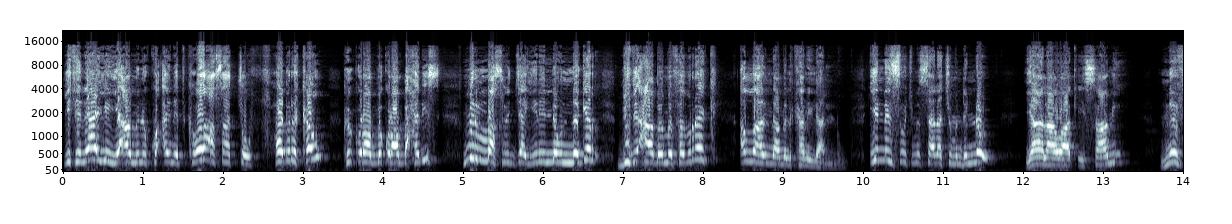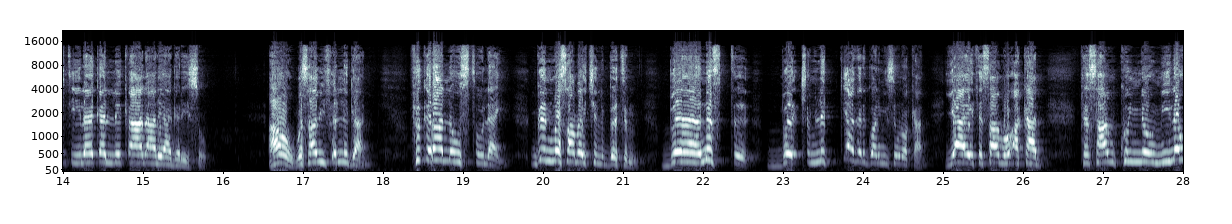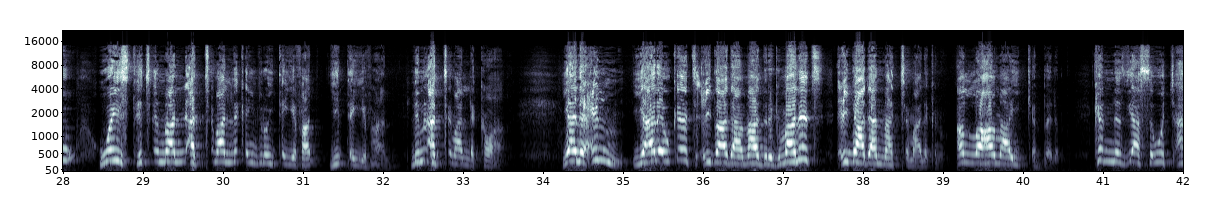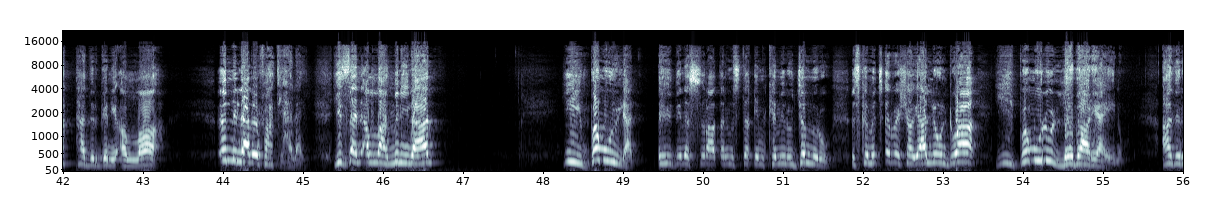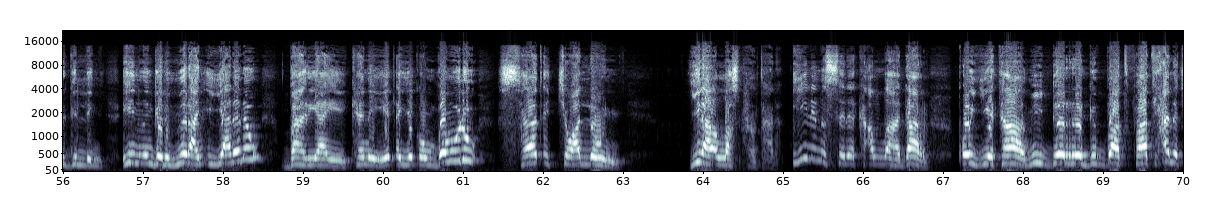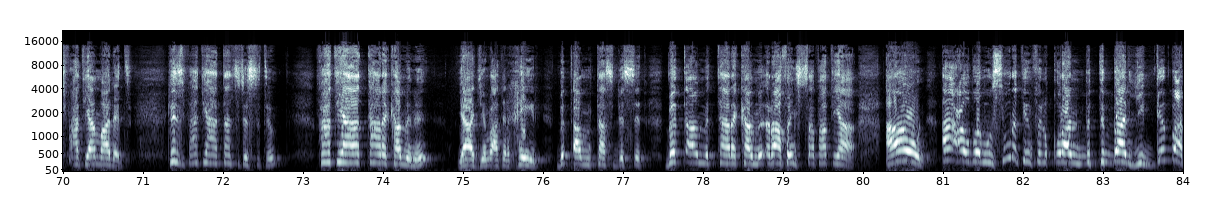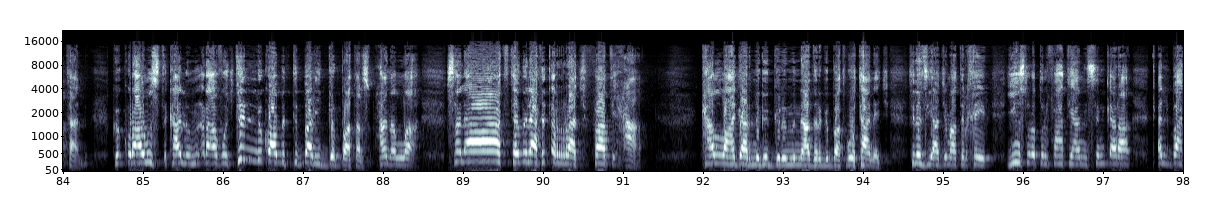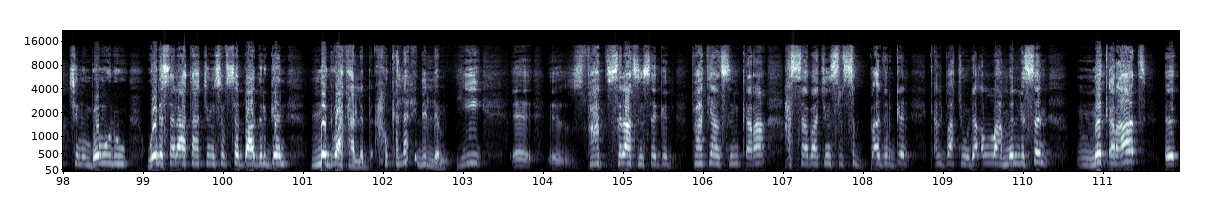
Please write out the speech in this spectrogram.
የተለያየ የአምልኮ አይነት ከራሳቸው ፈብርከው ከቁርአን በቁርአን በሐዲስ ምንም ማስረጃ የሌለውን ነገር ቢድዓ በመፈብረክ አላህን እናመልካን ይላሉ። የእነዚህ ሰዎች ምሳሌያቸው ምንድን ነው ያላዋቂ ሳሚ ንፍጥ ይለቀልቃል አለ ያገሬ ሰው። አዎ መሳም ይፈልጋል። ፍቅር አለ ውስጡ ላይ ግን መሳም አይችልበትም። በንፍጥ በጭምልቅ ያደርጓል የሚስብ አካል። ያ የተሳመው አካል ተሳምኩኝ ነው የሚለው ወይስ አጨማለቀኝ ብሎ ይጠየፋል? ይጠየፋል ለምን አጨማለከዋ ያለ ዕልም ያለ እውቀት ዒባዳ ማድረግ ማለት ዒባዳን ማጨማለቅ ነው። አላህም አይቀበልም። ከነዚያ ሰዎች አታድርገን የአላህ እንላለን ፋቲሓ ላይ። የዛን አላህ ምን ይላል? ይህ በሙሉ ይላል። እህድነ ስራጥ አልሙስተቂም ከሚለው ጀምሮ እስከ መጨረሻው ያለውን ድዋ ይህ በሙሉ ለባሪያዬ ነው። አድርግልኝ ይህን መንገድ ምራኝ እያለ ነው ባሪያዬ ከኔ የጠየቀውን በሙሉ ሰጥቼዋለሁኝ ይላል አላህ ስብሓን ተዓላ ይህን የመሰለ ከአላህ ጋር ቆየታ የሚደረግባት ፋቲሓ ነች። ፋቲሓ ማለት ስለዚህ ፋቲሓ አታስደስትም? ፋቲሓ አታረካምን ያ ጀማዓት ልኸይር በጣም የምታስደስት በጣም የምታረካ ምዕራፈንች ፋቲሃ። አሁን አዕظሙ ሱረትን ፊ ልቁርአን ብትባል ይገባታል። ከቁርአን ውስጥ ካሉ ምዕራፎች ትልቋ ብትባል ይገባታል። ስብሓናላህ ሰላት ተብላ ተጠራች ፋቲሓ ከአላህ ጋር ንግግር የምናደርግባት ቦታ ነች። ስለዚህ ያ ጀማት ልኸይር ይህን ሱረቱ ልፋቲሃን ስንቀራ ቀልባችንን በሙሉ ወደ ሰላታችንን ሰብሰብ አድርገን መግባት አለብን። አሁ ቀላል አይደለም። ይህ ሰላት ስንሰግድ ፋቲሃን ስንቀራ ሐሳባችን ስብስብ አድርገን ቀልባችን ወደ አላህ መልሰን መቅራት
